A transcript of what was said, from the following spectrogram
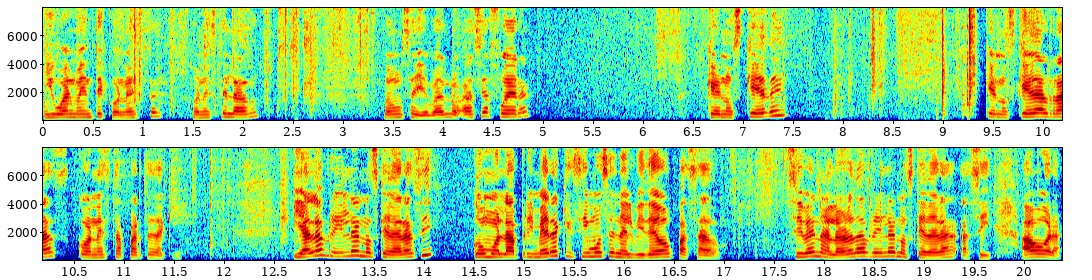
Igualmente con este, con este lado. Vamos a llevarlo hacia afuera. Que nos quede, que nos quede al ras con esta parte de aquí. Y al abrirla nos quedará así, como la primera que hicimos en el video pasado. Si ven, a la hora de abrirla nos quedará así. Ahora,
